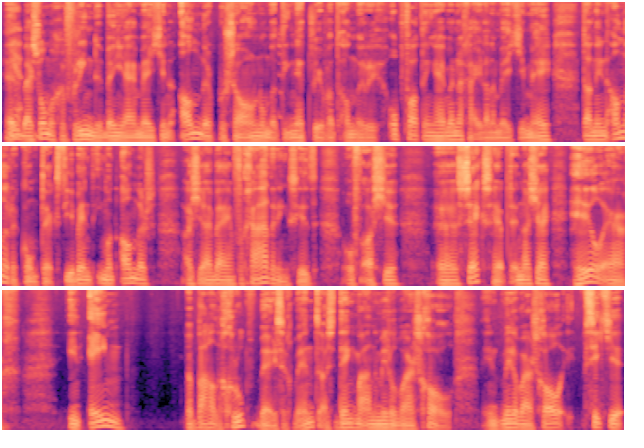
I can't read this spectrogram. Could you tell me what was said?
Ja. Bij sommige vrienden ben jij een beetje een ander persoon, omdat die net weer wat andere opvatting hebben. Dan ga je dan een beetje mee dan in andere contexten. Je bent iemand anders als jij bij een vergadering zit of als je eh, seks hebt. En als jij heel erg in één bepaalde groep bezig bent. Als denk maar aan de middelbare school. In de middelbare school zit je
